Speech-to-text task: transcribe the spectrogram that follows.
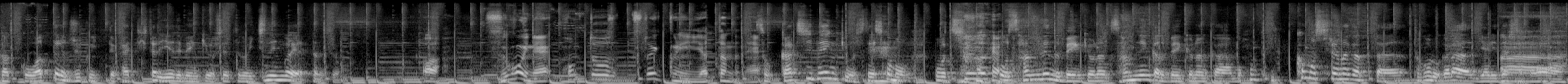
学校終わったら塾行って帰ってきたら家で勉強してっていうのを1年ぐらいやったんですよ。あすごいね。本当ストイックにやったんだね。そうガチ勉強してしかももう中学校3年の勉強なんか3年間の勉強なんかもう本当一個も知らなかったところからやりだしたから。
